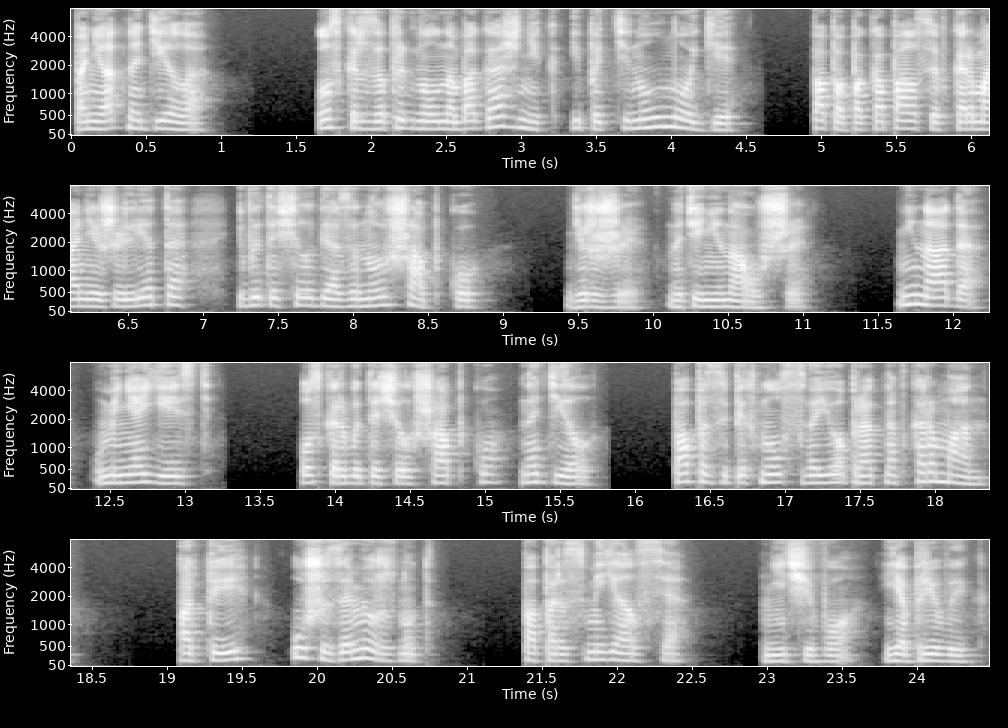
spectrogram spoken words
Понятное дело. Оскар запрыгнул на багажник и подтянул ноги. Папа покопался в кармане жилета и вытащил вязаную шапку. «Держи, натяни на уши». «Не надо, у меня есть». Оскар вытащил шапку, надел. Папа запихнул свое обратно в карман. «А ты? Уши замерзнут». Папа рассмеялся. «Ничего, я привык».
